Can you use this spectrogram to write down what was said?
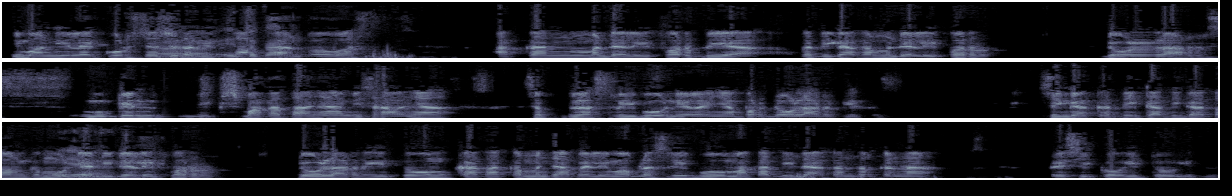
Cuma nilai kursnya sudah uh, ditetapkan kan... bahwa akan mendeliver biaya ketika akan mendeliver dolar mungkin di kesepakatannya misalnya 11 ribu nilainya per dolar gitu. Sehingga ketika tiga tahun kemudian yeah. dideliver dolar itu katakan mencapai 15 ribu maka tidak akan terkena risiko itu gitu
